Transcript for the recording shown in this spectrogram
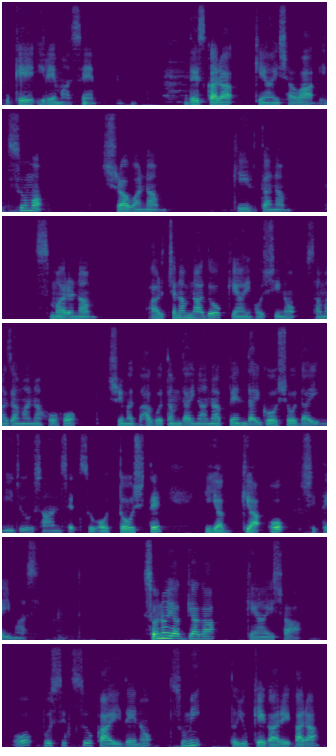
受け入れません。ですから、敬愛者はいつも、シラワナム、キータナム、スマラナム、アルチャナムなど敬愛星の様々な方法、シリマッバーガタム第7編第5章第23節を通して、ヤギャをしています。そのヤギャが敬愛者を物質界での罪という汚れから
